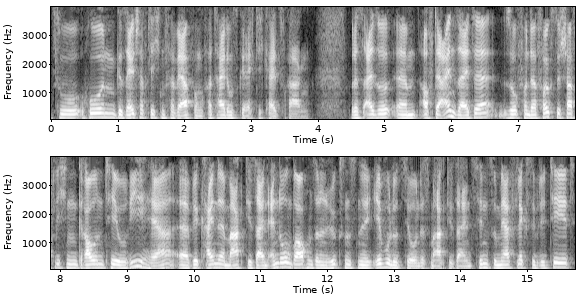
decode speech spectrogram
zu hohen gesellschaftlichen Verwerfungen, Verteilungsgerechtigkeitsfragen. Das ist also ähm, auf der einen Seite so von der volkswirtschaftlichen grauen Theorie her äh, wir keine Marktdesignänderung brauchen, sondern höchstens eine Evolution des Marktdesigns hin zu mehr Flexibilität,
